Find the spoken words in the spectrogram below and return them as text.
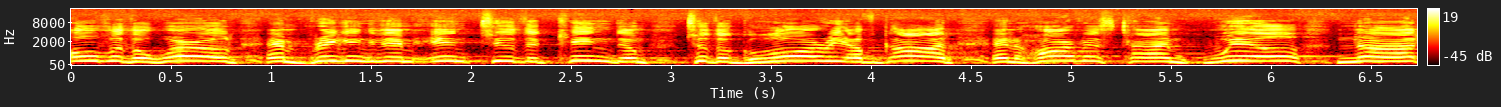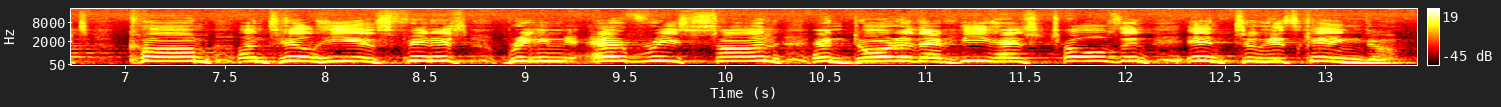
over the world and bringing them into the kingdom to the glory of God. And harvest time will not come until he is finished bringing every son and daughter that he has chosen into his kingdom.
